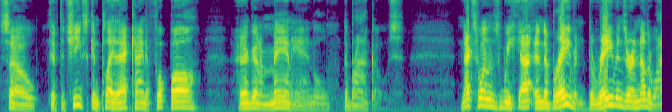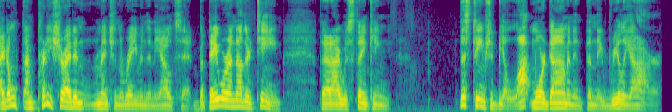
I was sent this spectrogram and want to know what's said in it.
So if the Chiefs can play that kind of football, they're going to manhandle the Broncos. Next ones we got, and the Ravens. The Ravens are another one. I don't. I'm pretty sure I didn't mention the Ravens in the outset, but they were another team that I was thinking this team should be a lot more dominant than they really are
